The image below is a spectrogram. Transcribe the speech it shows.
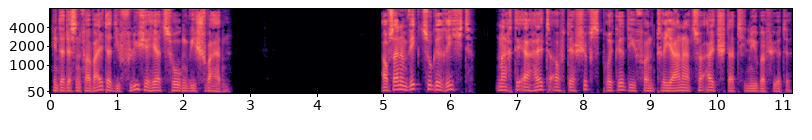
hinter dessen Verwalter die Flüche herzogen wie Schwaden. Auf seinem Weg zu Gericht machte er Halt auf der Schiffsbrücke, die von Triana zur Altstadt hinüberführte.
